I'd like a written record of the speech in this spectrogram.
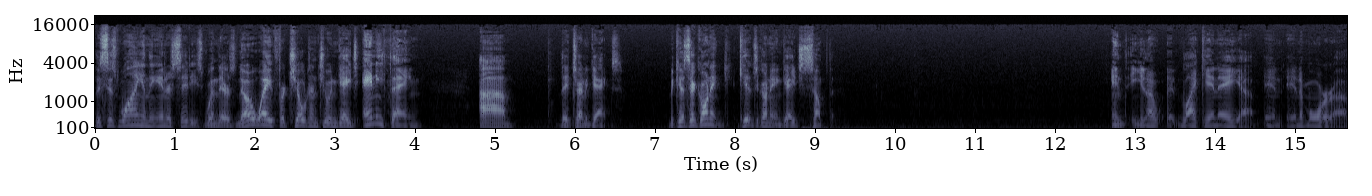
this is why in the inner cities, when there's no way for children to engage anything, um, they turn to gangs because they're going to kids are going to engage something. And you know, like in a uh, in in a more uh,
